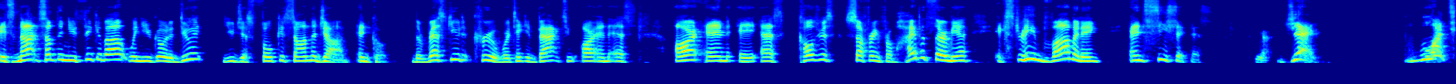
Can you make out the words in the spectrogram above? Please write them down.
It's not something you think about when you go to do it. You just focus on the job. End quote. The rescued crew were taken back to RNS, RNAS Culdrose, suffering from hypothermia, extreme vomiting, and seasickness. Yeah. Jay, what?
